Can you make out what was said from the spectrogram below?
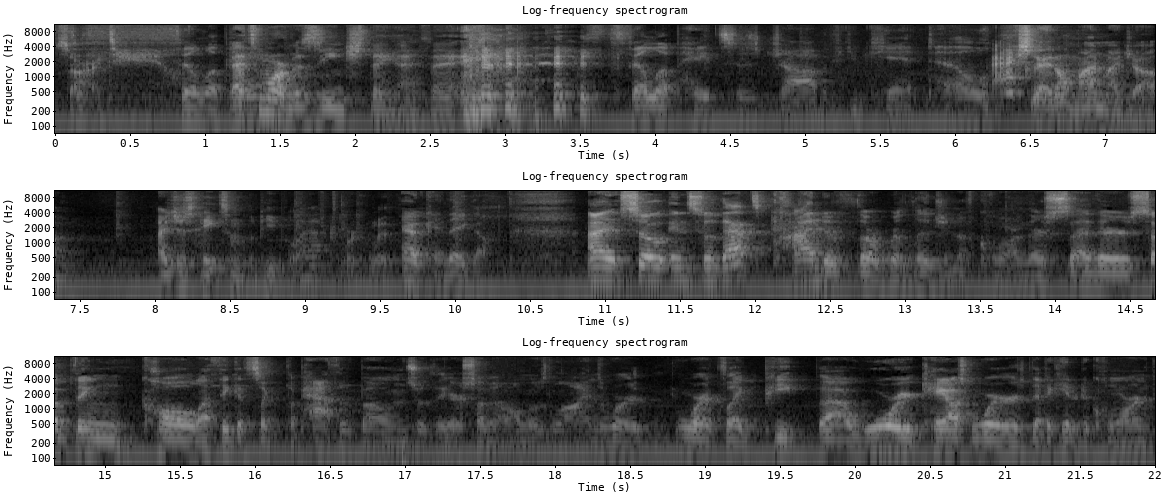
Sorry. Philip. That's more of a Tzeentch thing, I think. Philip hates his job. If you can't tell. Actually, I don't mind my job. I just hate some of the people I have to work with. Okay, there you go. Uh, so and so that's kind of the religion of Khorne. There's uh, there's something called I think it's like the Path of Bones or, the, or something along those lines where where it's like pe- uh, warrior chaos warriors dedicated to Khorne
